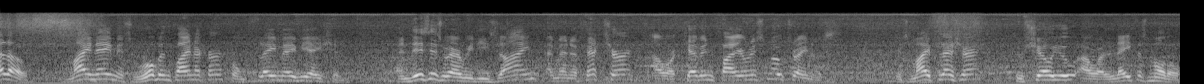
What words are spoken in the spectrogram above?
Hello, my name is Robin Pijnacker from Flame Aviation and this is where we design and manufacture our cabin fire and smoke trainers. It's my pleasure to show you our latest model.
